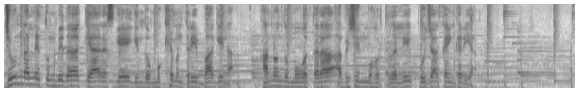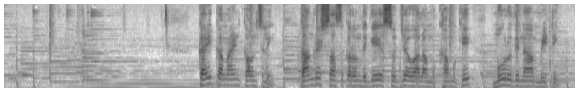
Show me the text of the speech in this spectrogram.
ಜೂನ್ನಲ್ಲೇ ತುಂಬಿದ ಕೆಆರ್ಎಸ್ಗೆ ಇಂದು ಮುಖ್ಯಮಂತ್ರಿ ಬಾಗಿನ, ಹನ್ನೊಂದು ಮೂವತ್ತರ ಅಭಿಜಿನ್ ಮುಹೂರ್ತದಲ್ಲಿ ಪೂಜಾ ಕೈಂಕರ್ಯ. ಕೈ ಕಮಾಂಡ್ ಕೌನ್ಸಿಲಿಂಗ್, ಕಾಂಗ್ರೆಸ್ ಶಾಸಕರೊಂದಿಗೆ ಸುರ್ಜೇವಾಲಾ ಮುಖಾಮುಖಿ ಮೂರು ದಿನ ಮೀಟಿಂಗ್.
